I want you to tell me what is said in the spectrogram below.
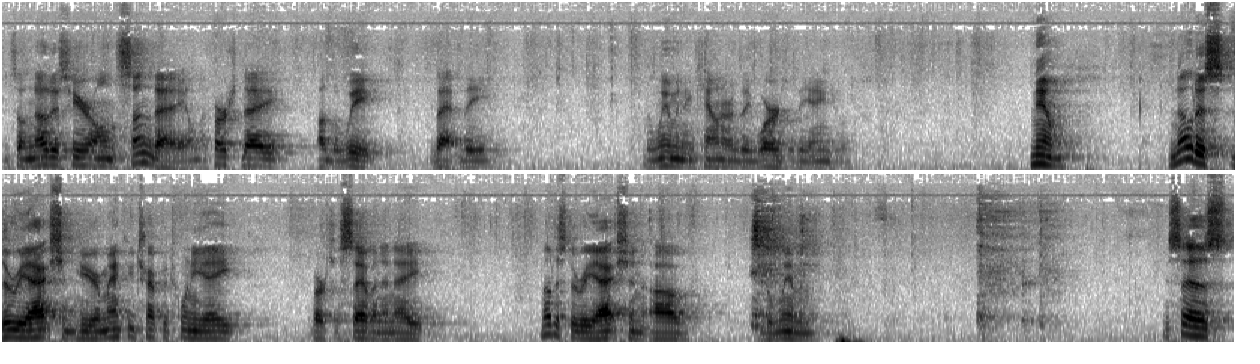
And so notice here on Sunday, on the first day of the week, that the, the women encounter the words of the angels. Now, Notice the reaction here, Matthew chapter 28, verses 7 and 8. Notice the reaction of the women. It says,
